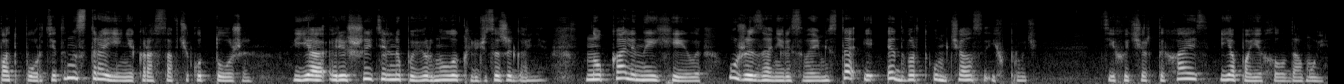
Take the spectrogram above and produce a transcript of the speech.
подпортит и настроение красавчику тоже. Я решительно повернула ключ зажигания. Но Калины и Хейлы уже заняли свои места, и Эдвард умчался их прочь. Тихо чертыхаясь, я поехала домой.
